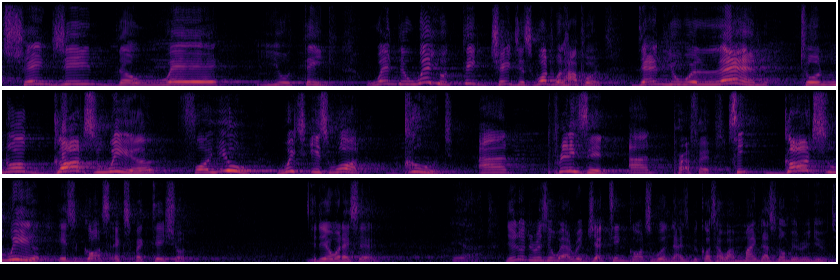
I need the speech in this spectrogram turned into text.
changing the way you think. When the way you think changes, what will happen? Then you will learn to know God's will for you, which is what? Good and pleasing and perfect. See, God's will is God's expectation. You hear what I said? Yeah. Do you know the reason we are rejecting God's will now is because our mind has not been renewed.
